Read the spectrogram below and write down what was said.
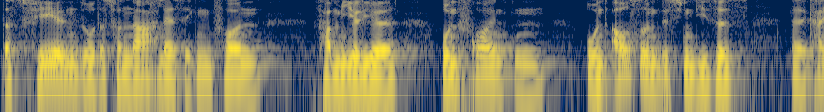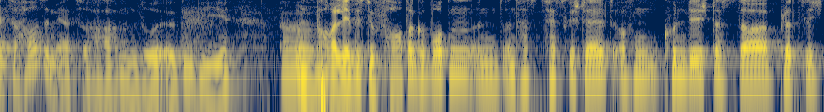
das Fehlen, so das Vernachlässigen von Familie und Freunden und auch so ein bisschen dieses äh, kein Zuhause mehr zu haben, so irgendwie. Und parallel bist du Vater geworden und, und hast festgestellt, offenkundig, dass da plötzlich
